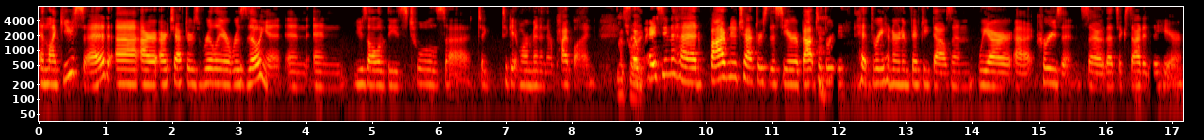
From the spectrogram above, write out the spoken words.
and like you said uh, our, our chapters really are resilient and and use all of these tools uh, to, to get more men in their pipeline That's right. so right. pacing ahead five new chapters this year about to th- hit 350000 we are uh, cruising so that's excited to hear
